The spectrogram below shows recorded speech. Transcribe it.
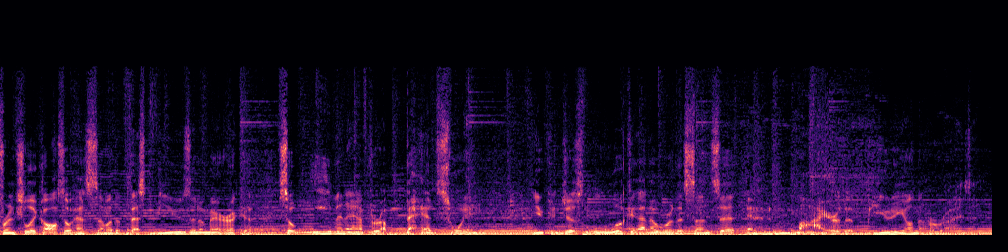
French Lick also has some of the best views in America, so even after a bad swing, you can just look out over the sunset and admire the beauty on the horizon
